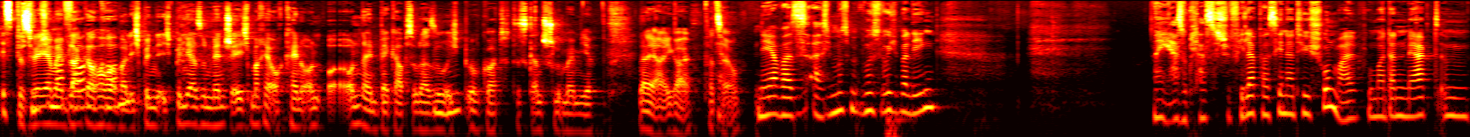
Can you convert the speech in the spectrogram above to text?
Ist das wäre ja mein blanker Horror, weil ich bin, ich bin ja so ein Mensch, ey, ich mache ja auch keine On Online-Backups oder Mhm. so. Ich, oh Gott, das ist ganz schlimm bei mir. Naja, egal, Verzeihung. Nee, aber es, also ich muss, muss wirklich überlegen, naja, so klassische Fehler passieren natürlich schon mal, wo man dann merkt, ähm,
